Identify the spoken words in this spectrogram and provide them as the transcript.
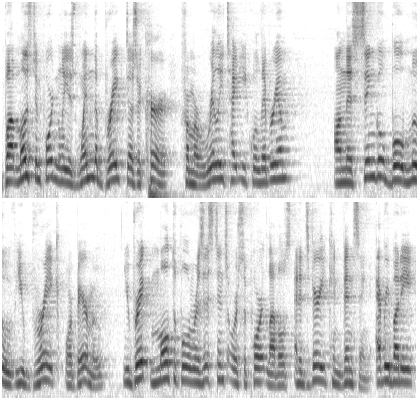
But most importantly is when the break does occur from a really tight equilibrium, on this single bull move, you break, or bear move, you break multiple resistance or support levels, and it's very convincing. Everybody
